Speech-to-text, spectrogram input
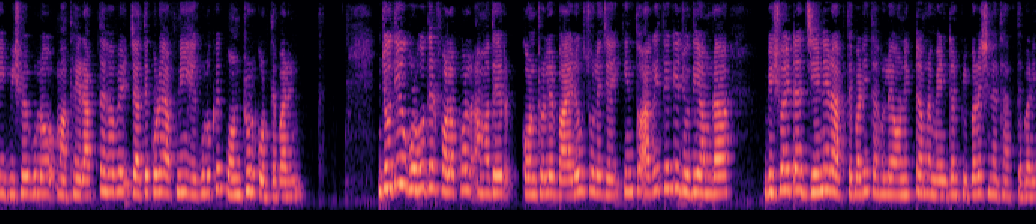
এই বিষয়গুলো মাথায় রাখতে হবে যাতে করে আপনি এগুলোকে কন্ট্রোল করতে পারেন। যদিও গ্রহদের ফলাফল আমাদের কন্ট্রোলের বাইরেও চলে যায়, কিন্তু আগে থেকে যদি আমরা বিষয়টা জেনে রাখতে পারি, তাহলে অনেকটা আমরা মেন্টাল প্রিপারেশনে থাকতে পারি।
